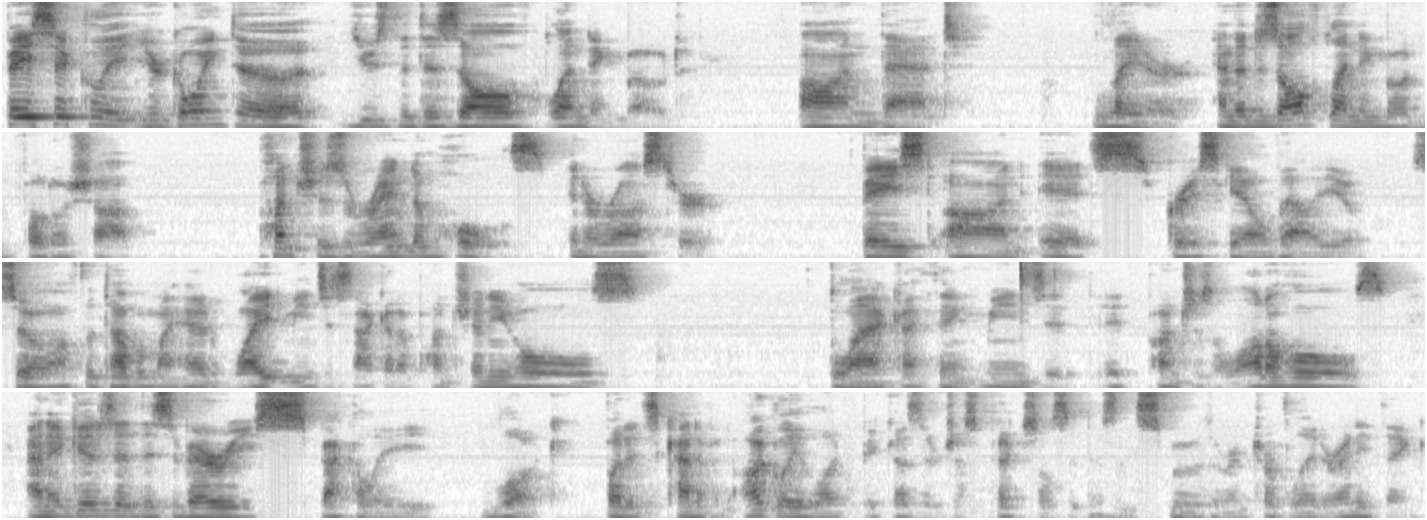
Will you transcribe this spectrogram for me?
Basically, you're going to use the dissolve blending mode on that layer, and the dissolve blending mode in Photoshop punches random holes in a raster based on its grayscale value. So off the top of my head, white means it's not going to punch any holes. Black, I think, means it, it punches a lot of holes. And it gives it this very speckly look, but it's kind of an ugly look because they're just pixels. It doesn't smooth or interpolate or anything.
